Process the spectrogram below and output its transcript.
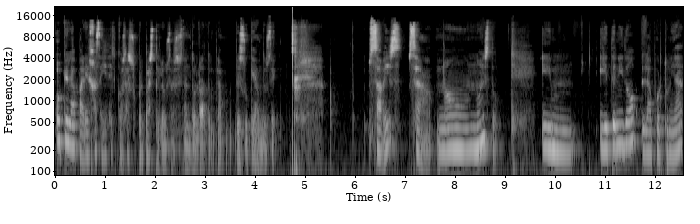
o que la pareja se dice cosas súper pastelosas, están todo el rato en plan besuqueándose. ¿Sabéis? O sea, no, no esto. Y he tenido la oportunidad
